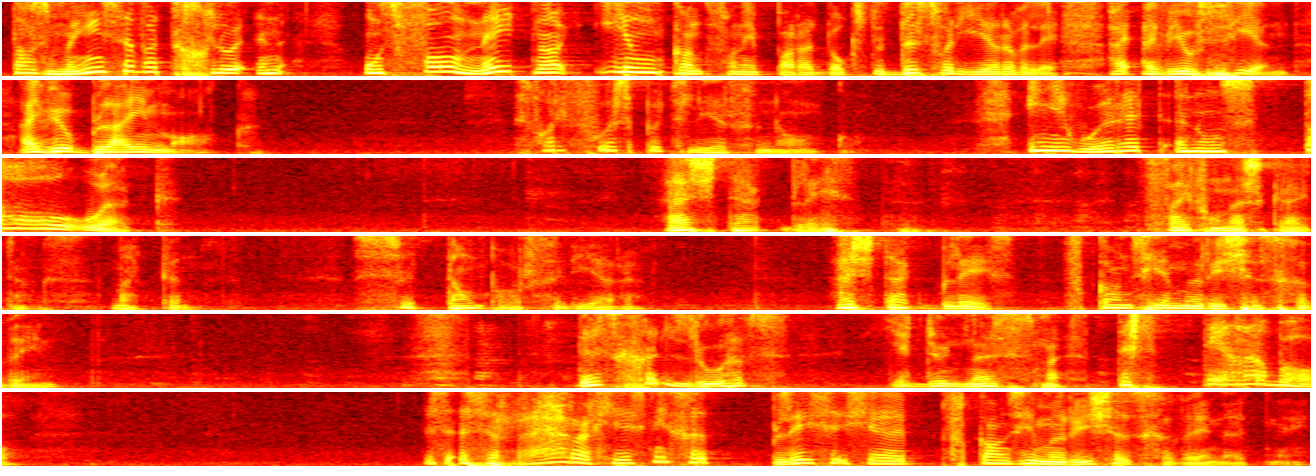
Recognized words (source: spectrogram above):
daar's mense wat glo in ons val net na een kant van die paradoks. Toe dis wat die Here wil hê. Hy hy wil seën, hy wil bly maak. Dis waar die voorspoedsleer vandaan kom. En jy hoor dit in ons taal ook. blessed. 500 skeidings, my kind. So dankbaar vir die Here. blessed. Vakansie in Mauritius gewen. Dis geloofs hedonisme. Dis terrible. Dis is regtig, jy's nie gebless as jy vakansie in Mauritius gewen het nie.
